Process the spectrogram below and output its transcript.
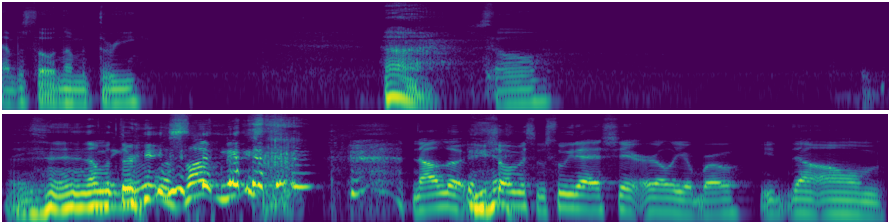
Episode number three. so number three. What's up, nigga? now look, you showed me some sweet ass shit earlier, bro. You the, um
